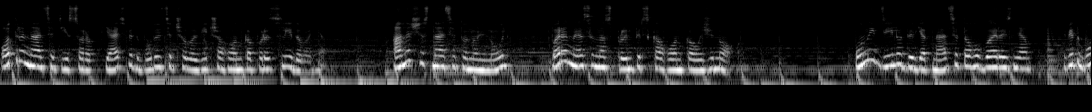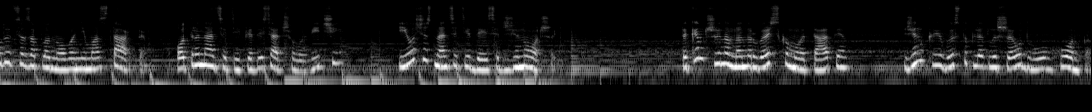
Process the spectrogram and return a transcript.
о 13.45 відбудеться чоловіча гонка переслідування, а на 16.00 перенесена спринтерська гонка у жінок. У неділю 19 березня відбудуться заплановані мас-старти о 13.50 чоловічий і о 16.10 жіночий. Таким чином, на норвезькому етапі жінки виступлять лише у двох гонках,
